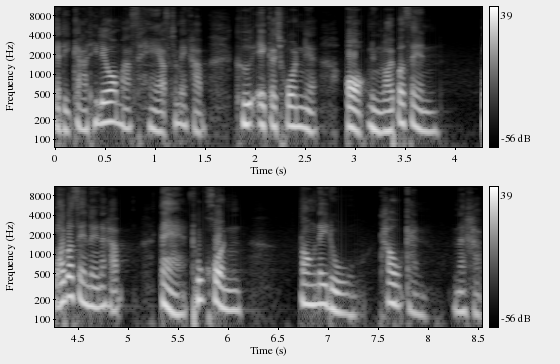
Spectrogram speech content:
กติกาที่เรียกว่า must have ใช่ไหมครับ คือเอกชนเนี่ยออก 100% 100%เลยนะครับ แต่ทุกคนต้องได้ดูเท่ากันนะครับ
